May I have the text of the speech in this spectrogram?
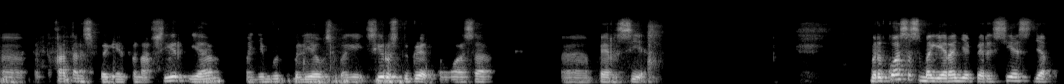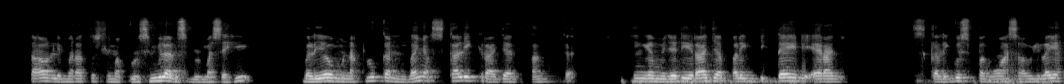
uh, pendekatan sebagian penafsir yang menyebut beliau sebagai Cyrus the Great, penguasa uh, Persia. Berkuasa sebagai raja Persia sejak tahun 559 sebelum Masehi, beliau menaklukkan banyak sekali kerajaan tetangga hingga menjadi raja paling dikdaya di eranya, sekaligus penguasa wilayah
